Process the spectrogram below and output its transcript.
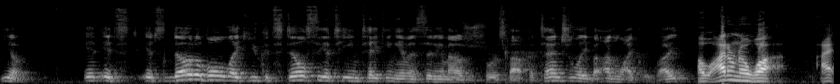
you know, it, it's it's notable. Like you could still see a team taking him and sitting him out as a shortstop potentially, but unlikely, right? Oh, I don't know why. I,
